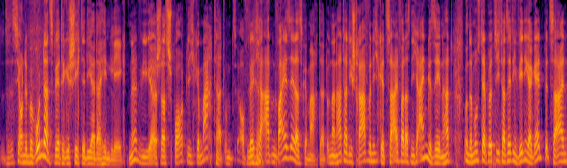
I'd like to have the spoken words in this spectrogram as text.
das ist ja auch eine bewundernswerte Geschichte, die er da hinlegt, ne? wie er das sportlich gemacht hat und auf welche ja. Art und Weise er das gemacht hat. Und dann hat er die Strafe nicht gezahlt, weil er das nicht eingesehen hat. Und dann musste er plötzlich tatsächlich weniger Geld bezahlen,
